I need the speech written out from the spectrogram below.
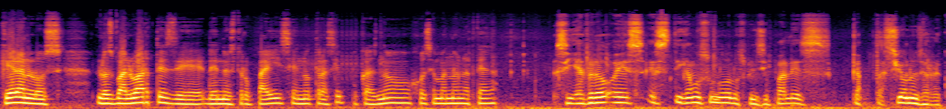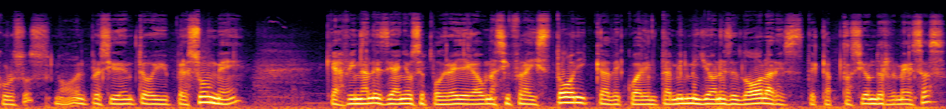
que eran los, los baluartes de, de nuestro país en otras épocas, ¿no, José Manuel Arteaga? Sí, Alfredo, es, es digamos uno de los principales captaciones de recursos, ¿no? El presidente hoy presume que a finales de año se podría llegar a una cifra histórica de 40 mil millones de dólares de captación de remesas.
